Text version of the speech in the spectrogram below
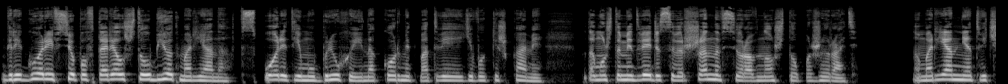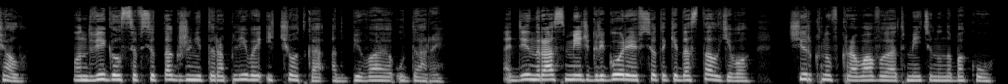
Григорий все повторял, что убьет Марьяна, вспорит ему брюхо и накормит Матвея его кишками, потому что медведю совершенно все равно, что пожирать. Но Марьян не отвечал. Он двигался все так же неторопливо и четко, отбивая удары. Один раз меч Григория все-таки достал его, чиркнув кровавую отметину на боку.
